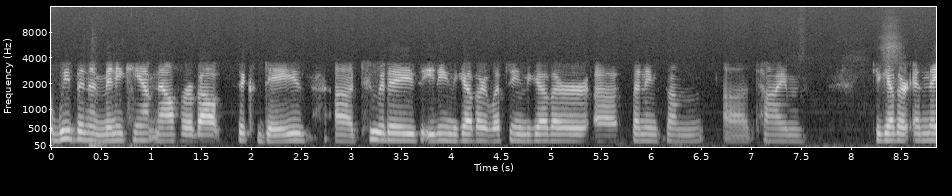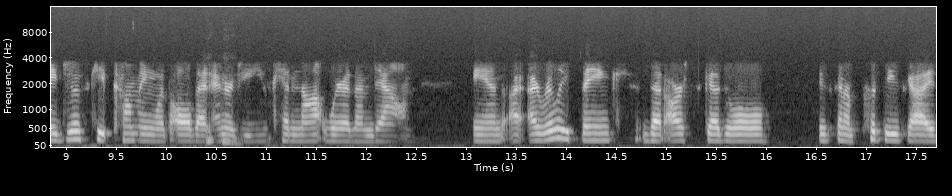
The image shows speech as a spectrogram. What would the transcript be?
we've been in mini camp now for about six days, uh, two a days, eating together, lifting together, uh, spending some uh, time together, and they just keep coming with all that energy. You cannot wear them down. And I, I really think that our schedule is going to put these guys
